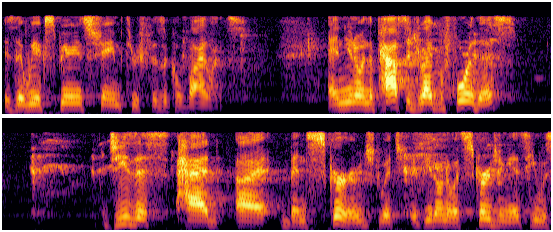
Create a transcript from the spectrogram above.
is that we experience shame through physical violence. And you know, in the passage right before this, Jesus had uh, been scourged, which, if you don't know what scourging is, he was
